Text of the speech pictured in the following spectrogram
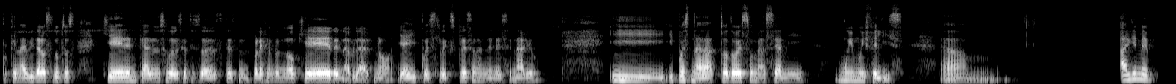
porque en la vida los adultos quieren que hablen los adolescentes, los adolescentes, por ejemplo, no quieren hablar, ¿no? Y ahí pues lo expresan en el escenario y, pues nada, todo eso me hace a mí muy, muy feliz. alguien me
